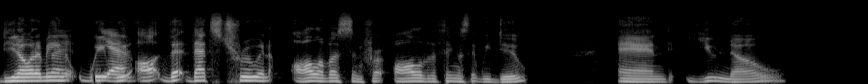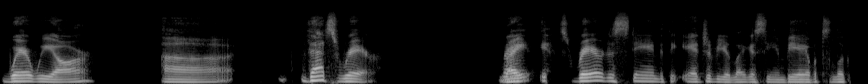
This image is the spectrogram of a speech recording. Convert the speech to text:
do you know what i mean Right. we Yeah. we all that that's true in all of us and for all of the things that we do and you know where we are uh that's rare right? Right. it's rare to stand at the edge of your legacy and be able to look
